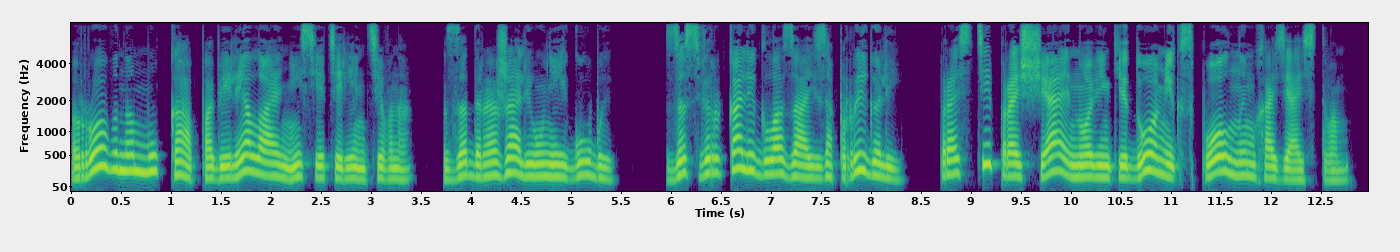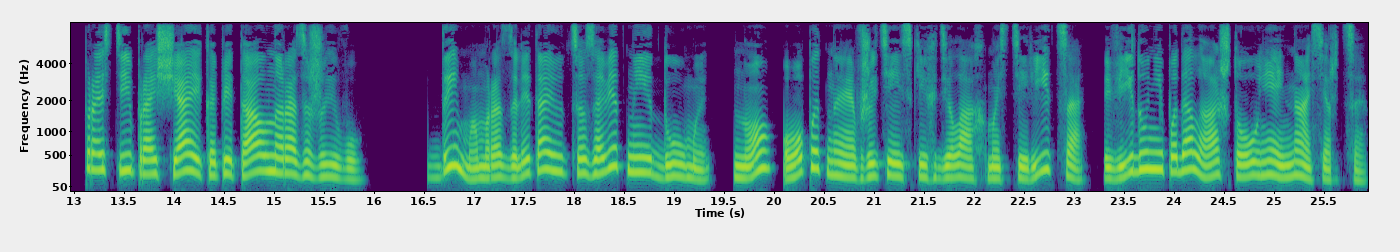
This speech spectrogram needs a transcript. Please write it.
Ровно мука побелела Анисья Терентьевна. Задрожали у ней губы, засверкали глаза и запрыгали. Прости, прощай, новенький домик с полным хозяйством. Прости, прощай, капитал на разживу. Дымом разлетаются заветные думы, но опытная в житейских делах мастерица виду не подала, что у ней на сердце.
